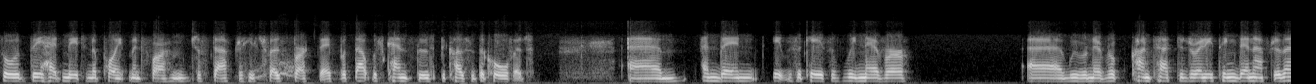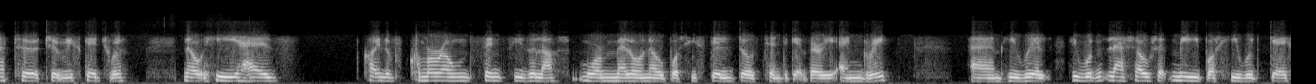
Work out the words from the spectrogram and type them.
so they had made an appointment for him just after his 12th birthday, but that was cancelled because of the COVID. Um, and then it was a case of we never, uh, we were never contacted or anything. Then after that to to reschedule. Now he has kind of come around since. He's a lot more mellow now, but he still does tend to get very angry. Um, he will. He wouldn't lash out at me, but he would get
